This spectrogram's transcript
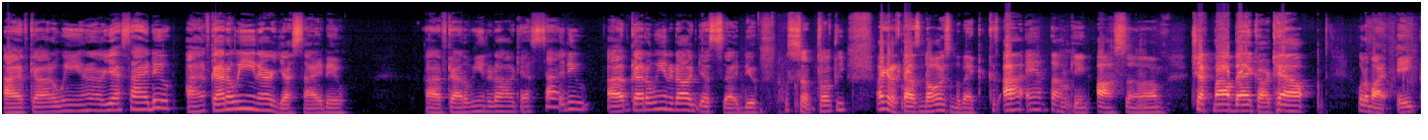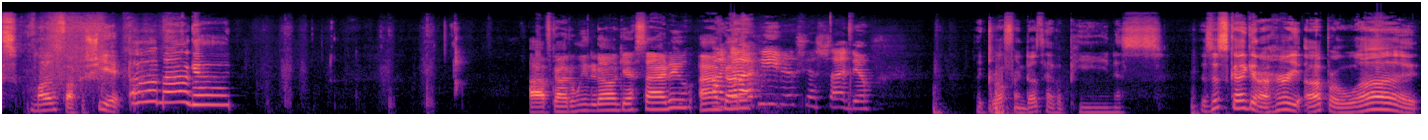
I've got a wiener, yes I do. I've got a wiener, yes I do. I've got a wiener dog, yes I do. I've got a wiener dog, yes I do. What's up, puppy? I got a thousand dollars in the bank because I am fucking awesome. Check my bank account. What am I, aches? Motherfucker, shit. Oh my god. I've got a wiener dog, yes I do. I've I got, got a. penis. Yes, I do. My girlfriend does have a penis. Is this guy gonna hurry up or what?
